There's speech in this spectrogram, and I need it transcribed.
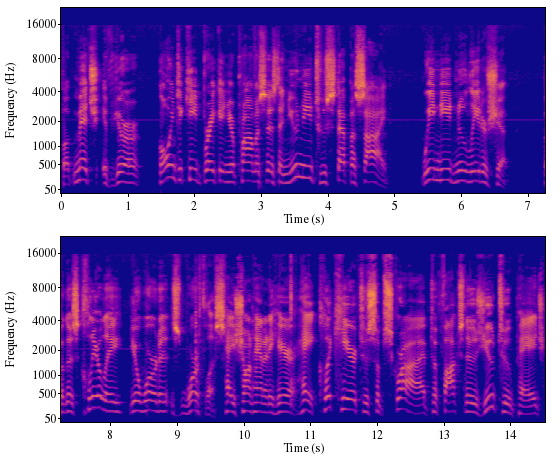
But, Mitch, if you're going to keep breaking your promises, then you need to step aside. We need new leadership because clearly your word is worthless. Hey, Sean Hannity here. Hey, click here to subscribe to Fox News YouTube page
